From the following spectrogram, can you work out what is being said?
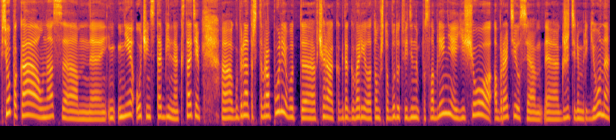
все пока у нас не очень стабильная. Кстати, э, губернатор Ставрополья вот э, вчера, когда говорил о том, что будут введены послабления, еще обратился э, к жителям региона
